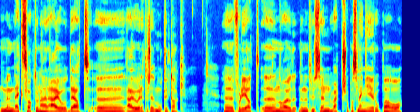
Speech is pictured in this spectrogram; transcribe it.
Men X-faktoren her er jo det at er jo rett og slett mottiltak. Fordi at nå har jo denne trusselen vært såpass lenge i Europa, og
